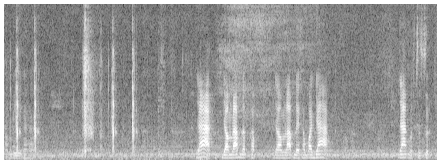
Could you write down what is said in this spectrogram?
ซอมบี้นะฮะยากยอมรับเลยครับ ยอมรับเลยครับว่ายาก ยากแบบสุดๆ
